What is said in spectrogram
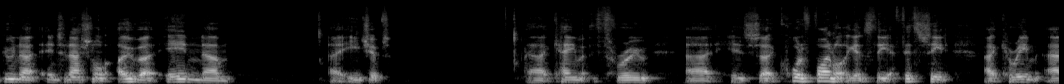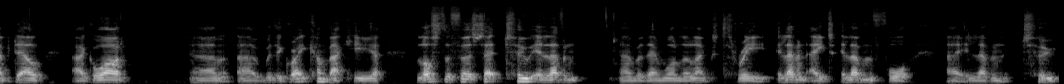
Gouna International over in um, Egypt, came through uh, his uh, quarterfinal against the fifth seed uh, Kareem Abdel uh, Gawad um, uh, with a great comeback. He uh, lost the first set 2 11, but then won the next three 11 8, 11 4, 11 2.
